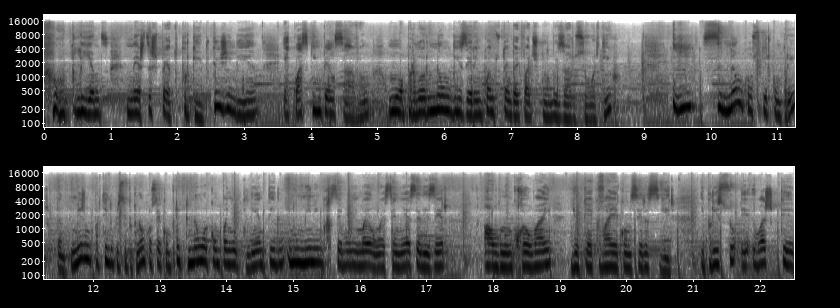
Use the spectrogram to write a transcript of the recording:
o cliente neste aspecto. Porquê? Porque hoje em dia é quase que impensável um operador não dizer em quanto tempo é que vai disponibilizar o seu artigo e se não conseguir cumprir, portanto, mesmo partindo do princípio que não consegue cumprir, que não acompanhe o cliente e no mínimo receba um e-mail, um SMS a dizer algo não correu bem, e o que é que vai acontecer a seguir. E por isso eu acho que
